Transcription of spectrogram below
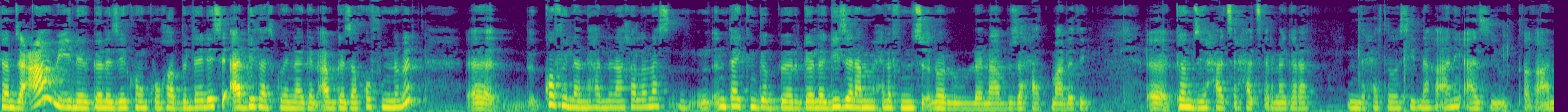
ከምዚ ዓብዪ ኢለ ገለ ዘይኮንኩ ከብል ደለሲ ኣዴታት ኮይና ግን ኣብ ገዛ ኮፍ ንብል ኮፍ ኢልና እንዳሃለና ከለና እንታይ ክንገብር ገለ ግዜና መሕለፍ ንስእነሉ ኣለና ብዙሓት ማለት እዩ ከምዚ ሓፂር ሓፂር ነገራት እንድሕር ተወሲድና ከዓኒ ኣዝዩ ጠቃሚ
